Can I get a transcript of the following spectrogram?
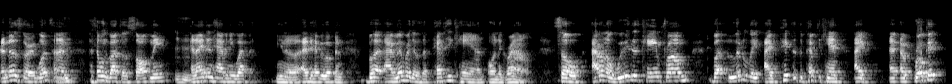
another story. One time, mm-hmm. someone was about to assault me, mm-hmm. and I didn't have any weapon. You know, I didn't have any weapon. But I remember there was a Pepsi can on the ground. So I don't know where this came from, but literally, I picked up the Pepsi can, I, I, I broke it,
